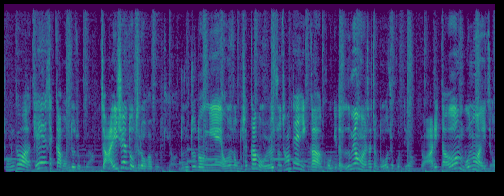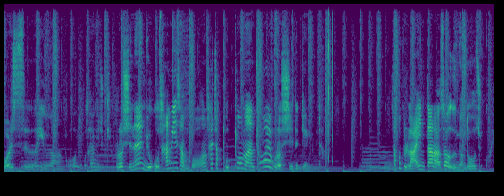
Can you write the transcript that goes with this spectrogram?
정교하게 색감 얹어줬고요. 이제 아이섀도우 들어가 볼게요. 눈두덩이에 어느 정도 색감을 올려준 상태니까 거기다 음영을 살짝 넣어줄 건데요. 이 아리따움 모노아이즈 얼스 유명한 거 이거 사용해줄게요. 브러쉬는 요거 323번 살짝 도톰한 총알 브러쉬 느낌입니다. 쌍꺼풀 라인 따라서 음영 넣어줄 거예요.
